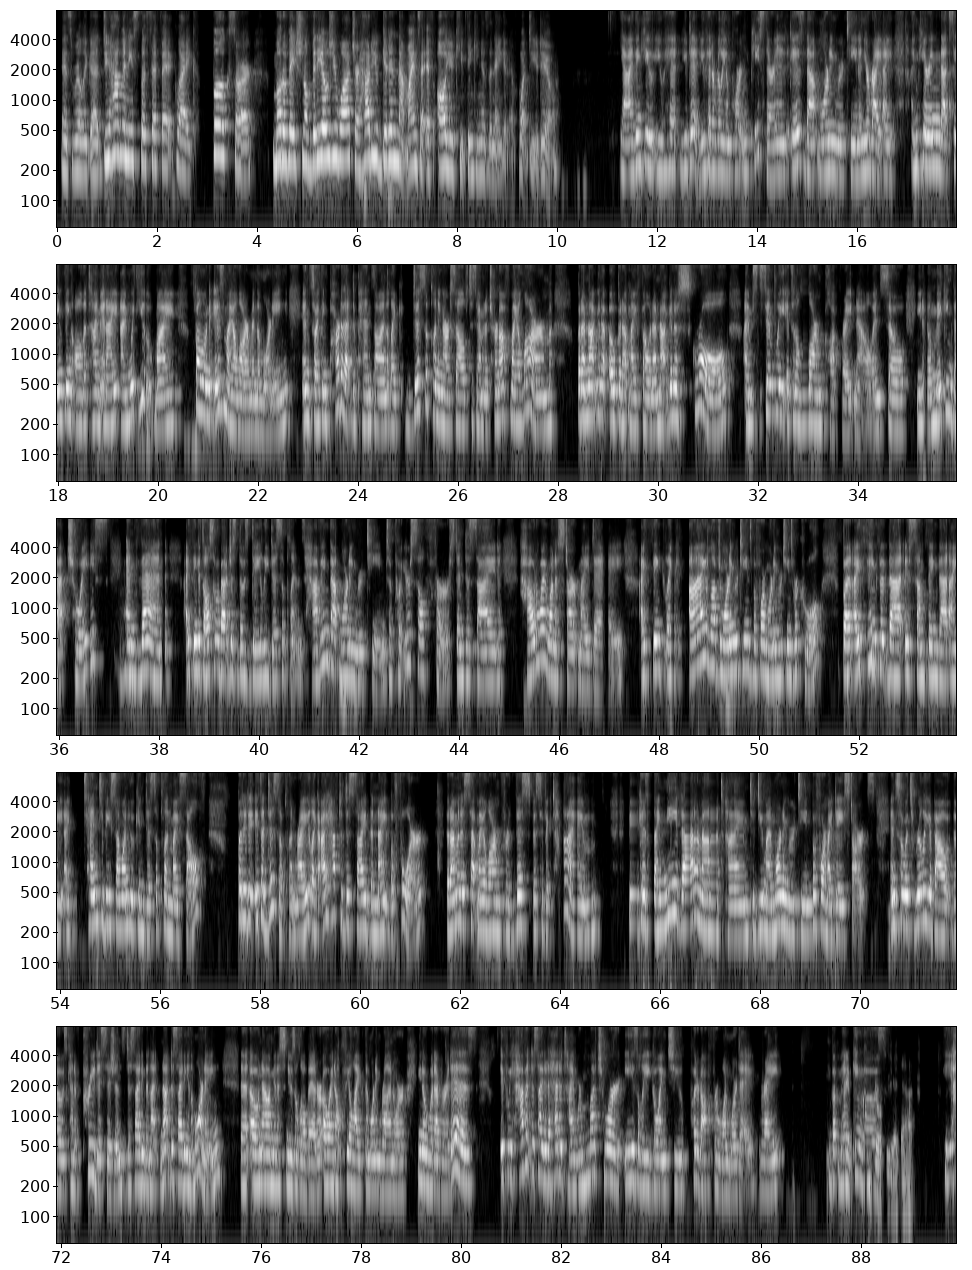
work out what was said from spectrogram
is really good. Do you have any specific like books or motivational videos you watch or how do you get in that mindset if all you keep thinking is the negative? What do you do? Yeah i think you you hit you did. You hit a really important piece there and it is that morning routine. And you're right i i'm hearing that same thing all the time and i i'm with you. My phone is my alarm in the morning and so i think part of that depends on like disciplining ourselves to say i'm going to turn off my alarm but I'm not going to open up my phone. I'm not going to scroll. I'm simply, it's an alarm clock right now. And so, you know, making that choice. Mm-hmm. And then I think it's also about just those daily disciplines, having that morning routine to put yourself first and decide how do I want to start my day. I think like I loved morning routines before morning routines were cool, but I think that that is something that I, I tend to be someone who can discipline myself but it, it's a discipline, right? Like I have to decide the night before that I'm going to set my alarm for this specific time because I need that amount of time to do my morning routine before my day starts. And so it's really about those kind of pre decisions, deciding the night, not deciding in the morning that, oh, now I'm going to snooze a little bit, or oh, I don't feel like the morning run, or, you know, whatever it is. If we haven't decided ahead of time, we're much more easily going to put it off for one more day, right? But making those yeah.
